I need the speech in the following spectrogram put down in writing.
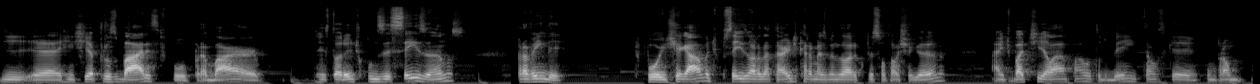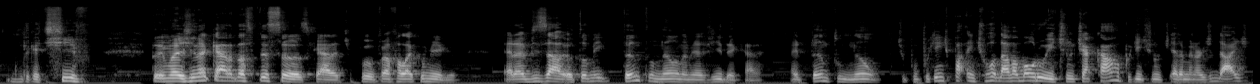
e é, a gente ia pros bares, tipo, pra bar, restaurante com 16 anos, para vender. Tipo, a gente chegava, tipo, 6 horas da tarde, que era mais ou menos a hora que o pessoal tava chegando. A gente batia lá, pá, tudo bem então, você quer comprar um aplicativo? Então imagina a cara das pessoas, cara, tipo, pra falar comigo. Era bizarro. Eu tomei tanto não na minha vida, cara. É tanto não. Tipo, porque a gente, a gente rodava Bauru, a gente não tinha carro, porque a gente não era menor de idade.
